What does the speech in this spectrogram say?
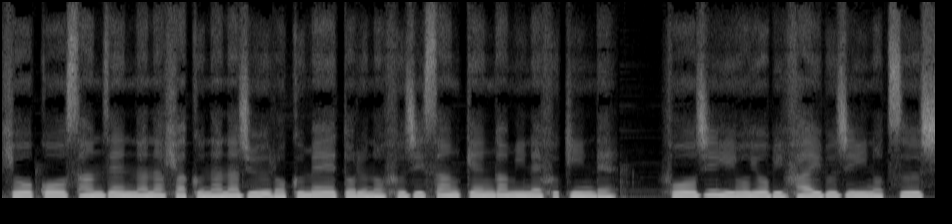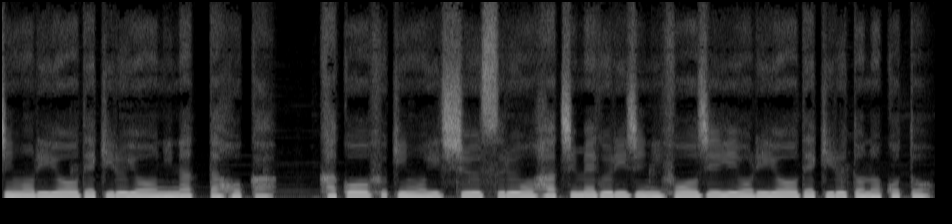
標高3776メートルの富士山県ヶ峰付近で、4G 及び 5G の通信を利用できるようになったほか、河口付近を一周するお鉢巡り時に 4G を利用できるとのこと。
